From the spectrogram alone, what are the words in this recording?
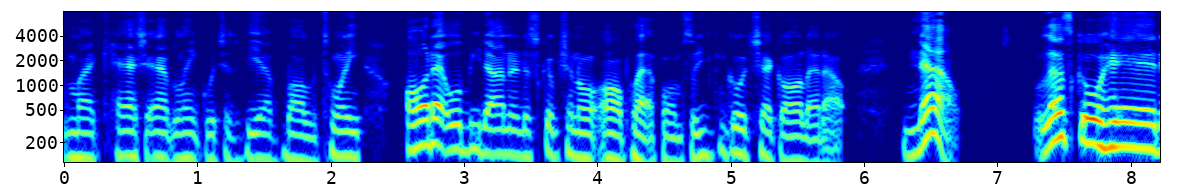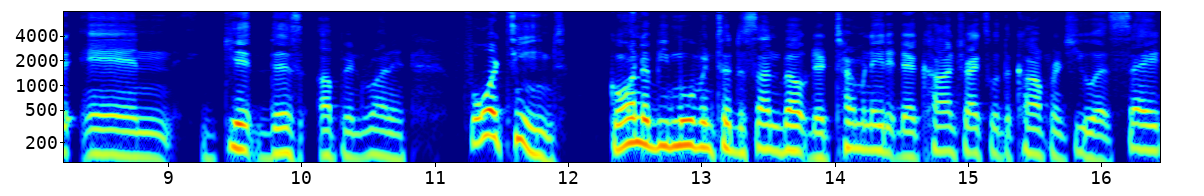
my Cash App link, which is VF Baller 20. All that will be down in the description on all platforms. So you can go check all that out. Now, let's go ahead and get this up and running. Four teams going to be moving to the Sun Belt. They terminated their contracts with the Conference USA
